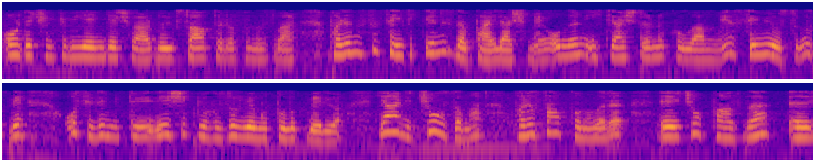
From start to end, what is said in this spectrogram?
Orada çünkü bir yengeç var, duygusal tarafınız var. Paranızı sevdiklerinizle paylaşmayı, onların ihtiyaçlarını kullanmayı seviyorsunuz ve o size değişik bir huzur ve mutluluk veriyor. Yani çoğu zaman parasal konulara e, çok fazla e,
